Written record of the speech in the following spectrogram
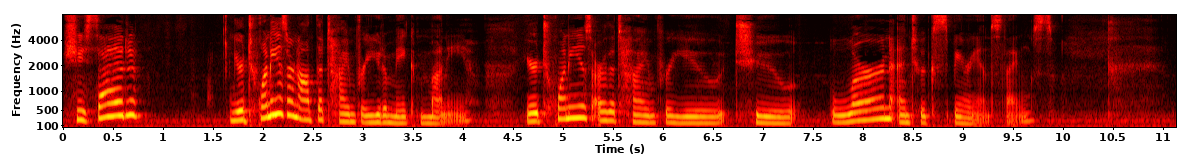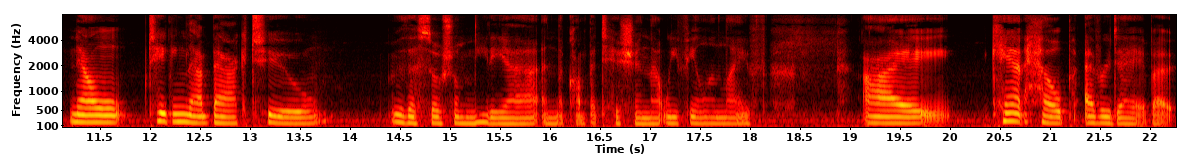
She said, Your 20s are not the time for you to make money. Your 20s are the time for you to learn and to experience things. Now, taking that back to the social media and the competition that we feel in life, I can't help every day but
